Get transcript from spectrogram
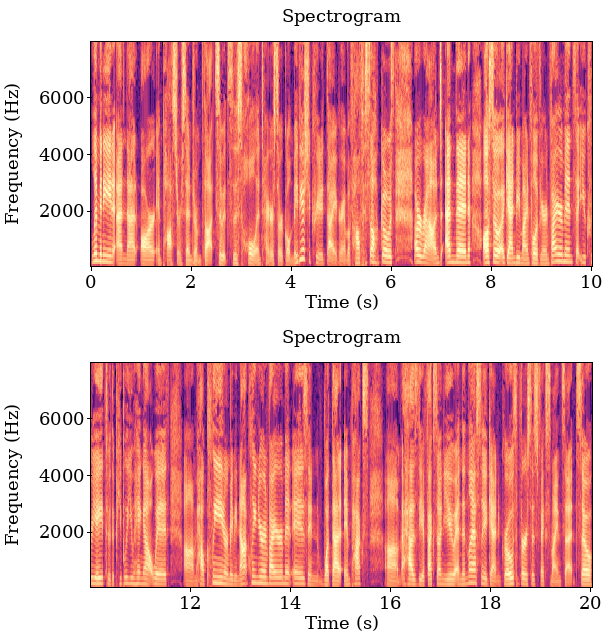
limiting and that are imposter syndrome thoughts. So it's this whole entire circle. Maybe I should create a diagram of how this all goes around. And then also, again, be mindful of your environments that you create through the people you hang out with, um, how clean or maybe not clean your environment is, and what that impacts um, has the effects on you. And then lastly, again, growth versus fixed mindset. So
